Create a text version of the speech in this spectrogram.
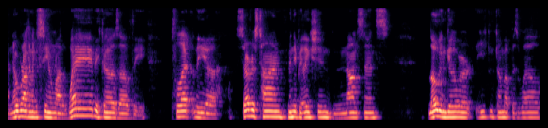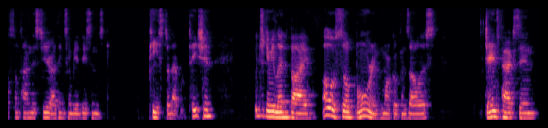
I know we're not going to see him right away because of the play, the uh, service time manipulation nonsense. Logan Gilbert, he can come up as well sometime this year. I think it's going to be a decent piece to that rotation which is going to be led by, oh, so boring, Marco Gonzalez. James Paxton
